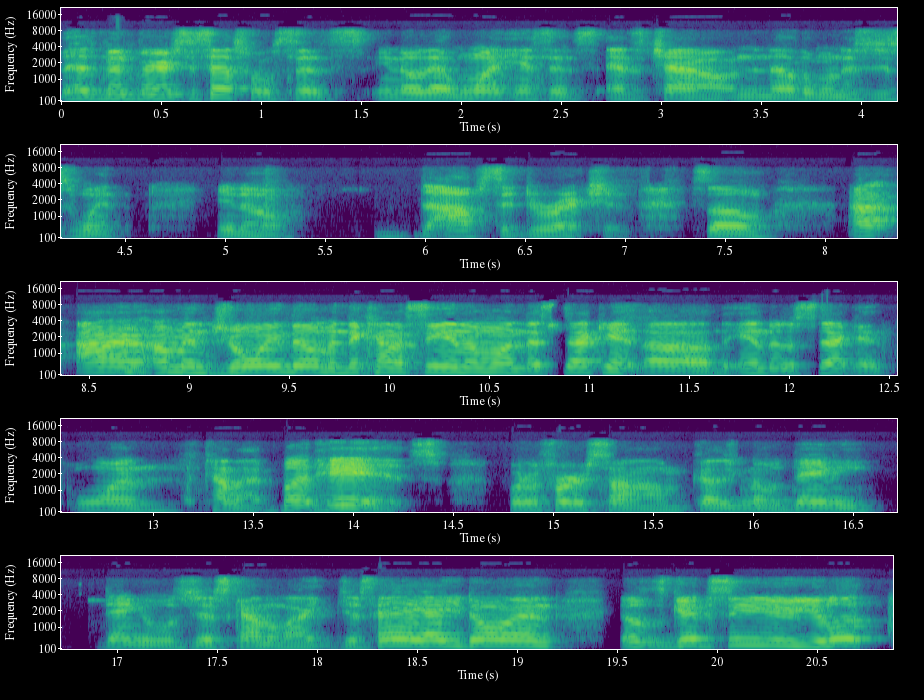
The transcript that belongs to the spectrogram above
has been very successful since you know that one instance as a child, and another one has just went, you know, the opposite direction. So I, I I'm enjoying them, and then kind of seeing them on the second, uh, the end of the second one, kind of like butt heads for the first time because you know Danny Daniel was just kind of like just hey how you doing? It was good to see you. You look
